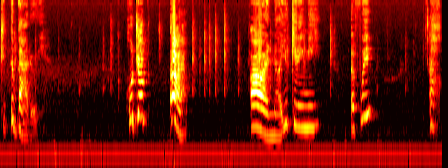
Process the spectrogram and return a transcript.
get the battery. Hold jump. Oh ah, no. Oh no, you kidding me? If we Oh,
